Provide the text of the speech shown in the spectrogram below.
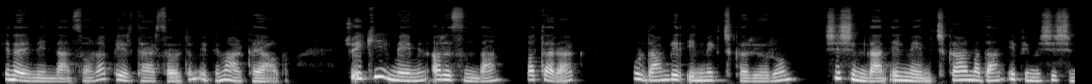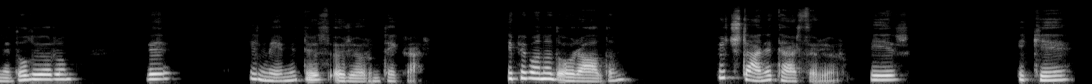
Kenar ilmeğinden sonra bir ters ördüm, ipimi arkaya aldım. Şu iki ilmeğimin arasından batarak buradan bir ilmek çıkarıyorum. Şişimden ilmeğimi çıkarmadan ipimi şişime doluyorum ve ilmeğimi düz örüyorum tekrar. İpi bana doğru aldım. 3 tane ters örüyorum. 1 2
